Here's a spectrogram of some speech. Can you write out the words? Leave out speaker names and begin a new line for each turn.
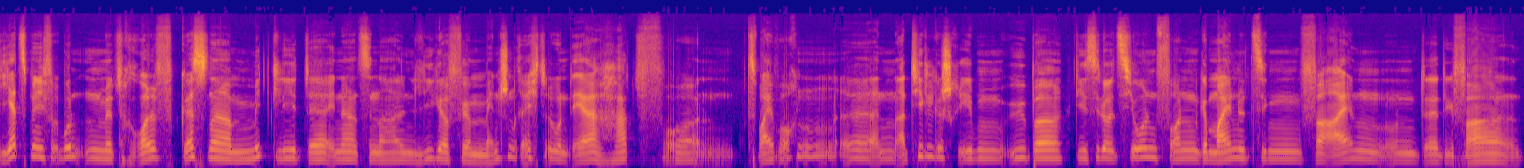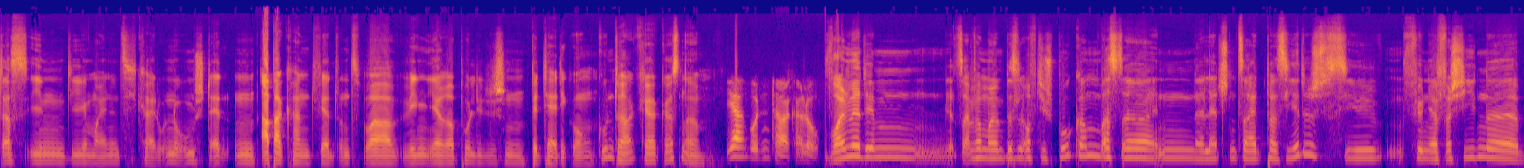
Jetzt bin ich verbunden mit Rolf Gössner, Mitglied der Internationalen Liga für Menschenrechte und er hat vor zwei Wochen äh, einen Artikel geschrieben über die Situation von gemeinnützigen Vereinen und äh, die Gefahr, dass ihnen die Gemeinnützigkeit unter Umständen aberkannt wird und zwar wegen ihrer politischen Betätigung. Guten Tag, Herr Gössner.
Ja, guten Tag, hallo.
Wollen wir dem jetzt einfach mal ein bisschen auf die Spur kommen, was da in der letzten Zeit passiert ist? Sie führen ja verschiedene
